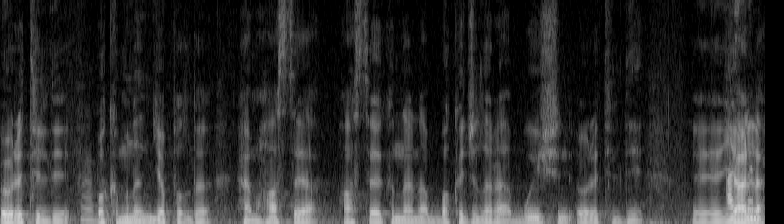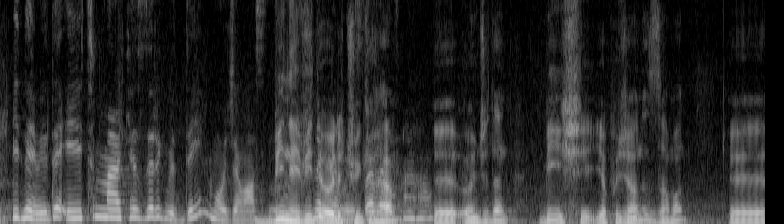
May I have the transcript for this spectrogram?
öğretildiği, bakımının yapıldığı, hem hastaya, hasta yakınlarına, bakıcılara bu işin öğretildiği e, yerler. Aslında bir nevi de eğitim merkezleri gibi değil mi hocam aslında? Bir nevi de öyle çünkü Evet, hem hı hı. e, önceden bir işi yapacağınız zaman e,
